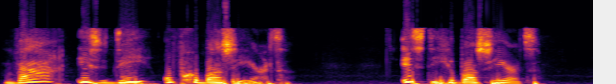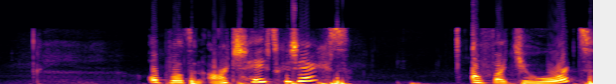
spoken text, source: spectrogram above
waar is die op gebaseerd? Is die gebaseerd op wat een arts heeft gezegd? Of wat je hoort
